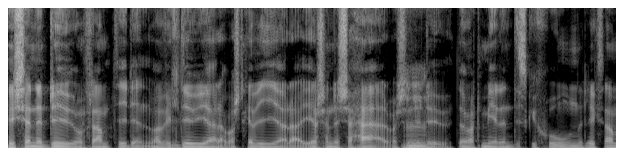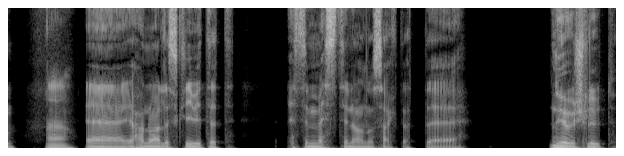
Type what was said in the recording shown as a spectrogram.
hur känner du om framtiden? Vad vill du göra? Vad ska vi göra? Jag känner så här, vad känner Mm. du? Det har varit mer en diskussion. Liksom. ja. Eh, jag har nog aldrig skrivit ett sms till någon och sagt att eh, nu är vi slut.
